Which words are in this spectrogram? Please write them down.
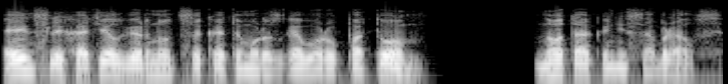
Эйнсли хотел вернуться к этому разговору потом, но так и не собрался.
